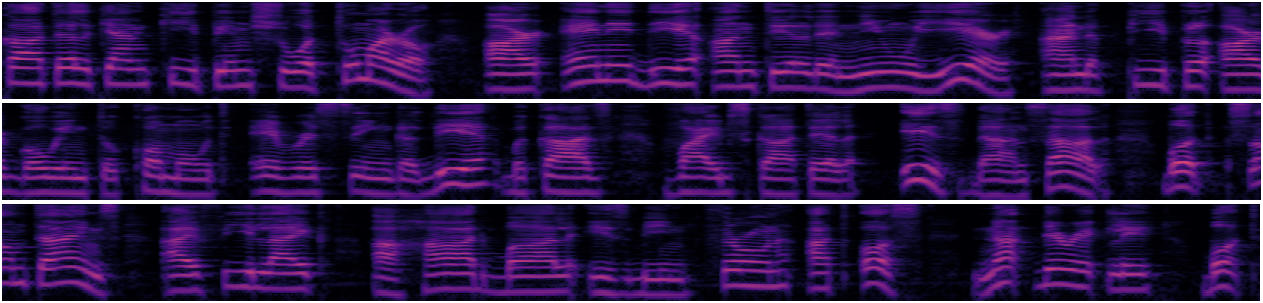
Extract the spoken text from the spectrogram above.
Kartel can keep him short tomorrow or any day until the new year and people are going to come out every single day because Vybz Kartel is dancehall. But sometimes I feel like a hard ball is being thrown at us not directly but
